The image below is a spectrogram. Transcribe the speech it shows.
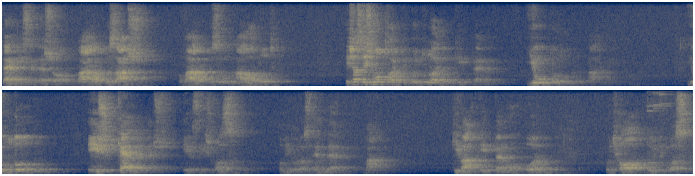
Természetes a várakozás, a várakozó állapot, és azt is mondhatjuk, hogy tulajdonképpen jó dolog várni. Jó dolog és kellemes érzés az, amikor az ember vár. Kiváltképpen akkor, hogyha tudjuk azt,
